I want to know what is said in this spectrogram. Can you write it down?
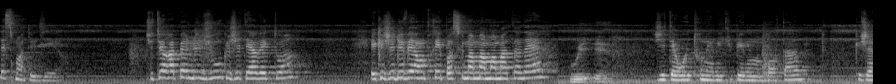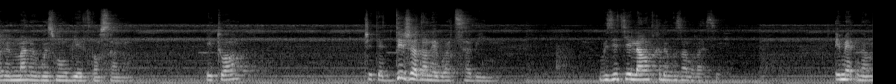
Laisse-moi te dire. Tu te rappelles le jour que j'étais avec toi? Et que je devais entrer parce que ma maman m'attendait? Oui, et? J'étais retournée récupérer mon portable, que j'avais malheureusement oublié dans le salon. Et toi? Tu étais déjà dans les bras de Sabine. Vous étiez là en train de vous embrasser. Et maintenant,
